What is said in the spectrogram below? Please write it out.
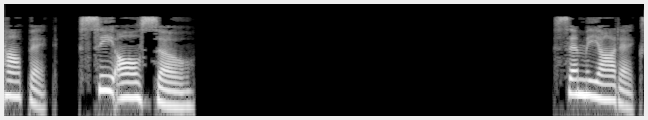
Topic. See also Semiotics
